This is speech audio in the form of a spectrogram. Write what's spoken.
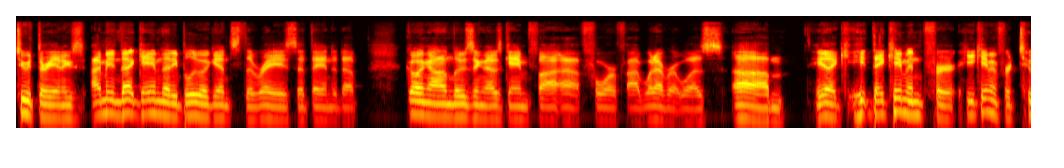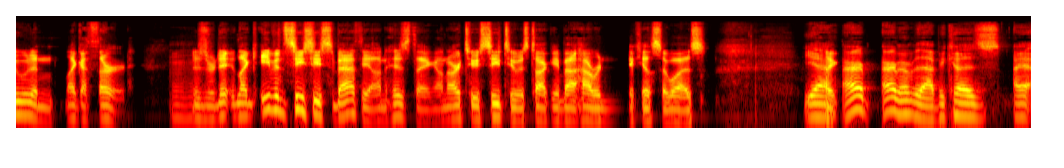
two or three innings. I mean, that game that he blew against the Rays that they ended up going on losing, that was game five, uh, four or five, whatever it was. Um, he like he, they came in for he came in for two and like a third. Mm-hmm. It was ridiculous. Like even CC Sabathia on his thing on R two C two was talking about how ridiculous it was. Yeah, Like- I I remember that because I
